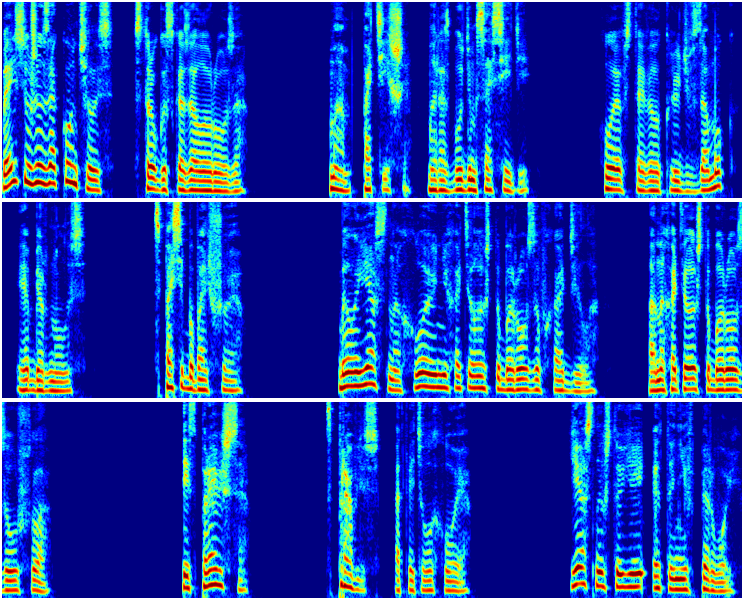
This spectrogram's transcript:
«Боюсь, уже закончилась», — строго сказала Роза. «Мам, потише, мы разбудим соседей». Хлоя вставила ключ в замок и обернулась. «Спасибо большое». Было ясно, Хлоя не хотела, чтобы Роза входила. Она хотела, чтобы Роза ушла. «Ты справишься?» «Справлюсь», — ответила Хлоя. Ясно, что ей это не впервой.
